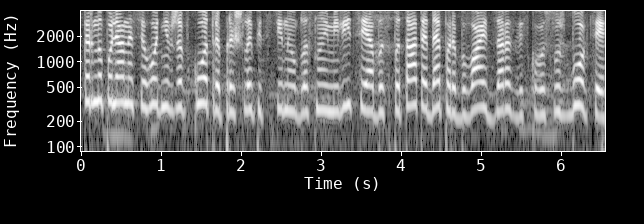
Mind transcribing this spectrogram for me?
Тернополяни сьогодні вже вкотре прийшли під стіни обласної міліції, аби спитати, де перебувають зараз військовослужбовці,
